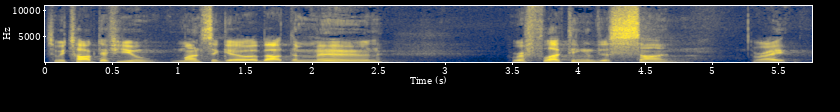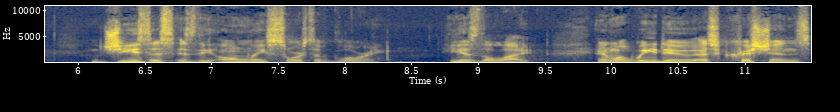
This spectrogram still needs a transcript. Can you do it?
So, we talked a few months ago about the moon reflecting the sun, right? Jesus is the only source of glory, He is the light. And what we do as Christians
